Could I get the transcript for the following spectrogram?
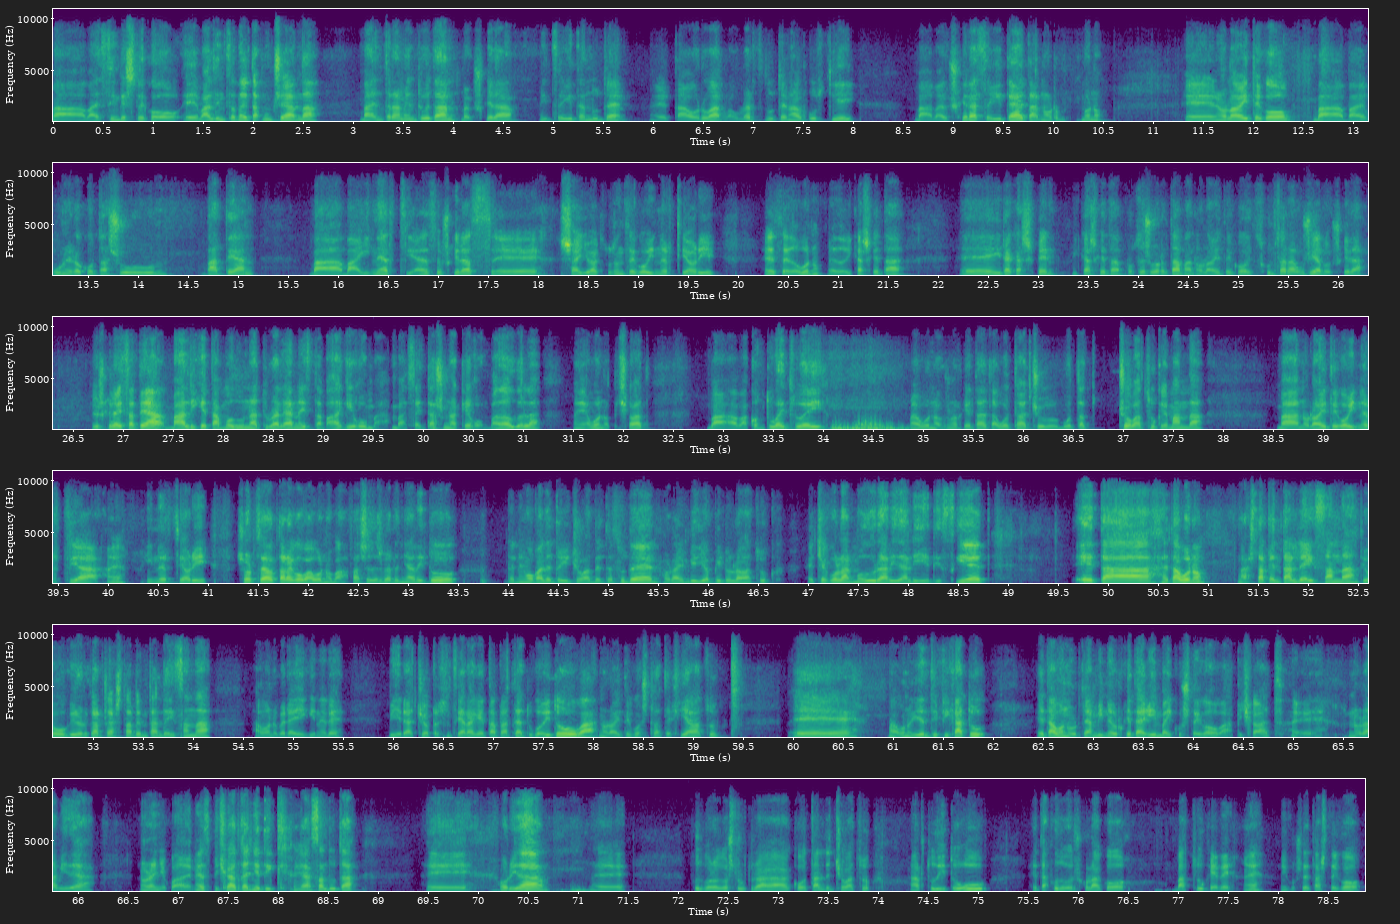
ba, ba ezinbesteko e, baldintzen da, eta funtsean da, ba, entrenamentuetan ba, euskara hitz egiten duten, eta oroar, ba, ulertzen duten aur guztiei, ba, ba, euskaraz egitea, eta nor, bueno, e, nola baiteko, ba, ba, egunerokotasun batean, ba, ba, inertzia, ez? Euskeraz e, saioak zuzentzeko inertzia hori, ez? Edo, bueno, edo ikasketa e, irakaspen, ikasketa prozesu horretan, ba, nola baiteko izkuntza nagusia, ba, euskera. Euskera izatea, ba, eta modu naturalean, ez da, badakigun, ba, ba, zaitasunak egon, badaudela, baina, bueno, pixka bat, ba, ba, kontu baitzuei, ba, bueno, ausnarketa eta bueltatxo batzuk eman da, ba, nola baiteko inertzia, eh? inertzia hori, sortzea dotarako, ba, bueno, ba, fase desberdinak ditu, lehenengo galdetegitxo bat bete zuten, orain bideo pilula batzuk etxeko lan modura bidali dizkiet, eta, eta bueno, astapen taldea izan da, diogo kiro elkarte astapen taldea izan da, ba, bueno, beraiekin ere biratxo presentziarak eta planteatuko ditu, ba, noraiteko estrategia batzuk e, ba, bueno, identifikatu, eta bueno, urtean bine urketa egin, ba, ikusteko, ba, pixka bat, e, norabidea, norainokoa den, ez? Pixka bat gainetik azalduta e, hori da, e, futboleko strukturako taldetxo batzuk hartu ditugu, eta futbol eskolako batzuk ere, eh? nik uste tasteko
